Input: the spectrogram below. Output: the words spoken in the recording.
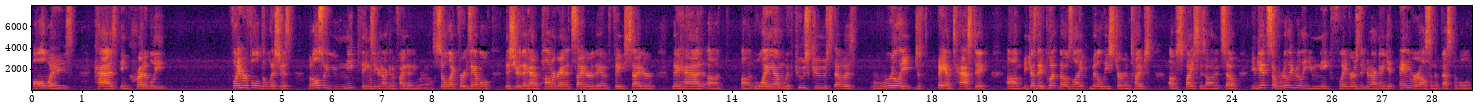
always has incredibly flavorful, delicious, but also unique things that you're not going to find anywhere else. So, like for example, this year they had a pomegranate cider, they had a fig cider, they had uh, uh, lamb with couscous that was really just fantastic um, because they put those like Middle Eastern types of spices on it. So you get some really, really unique flavors that you're not going to get anywhere else in the festival,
